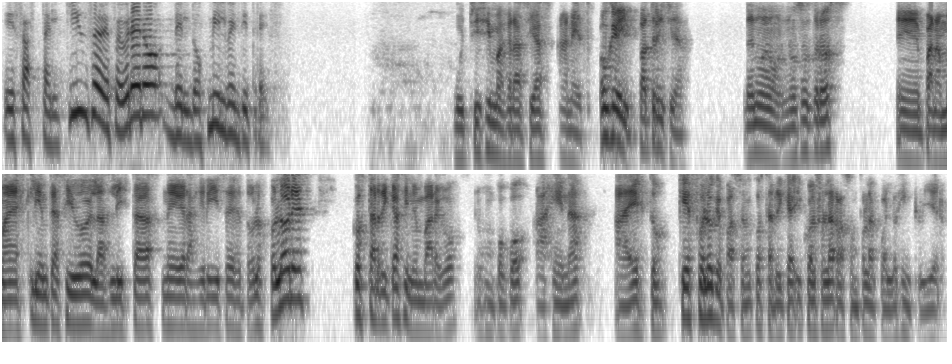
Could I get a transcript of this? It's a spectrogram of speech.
Es hasta el 15 de febrero del 2023. Muchísimas gracias, Anet. Ok, Patricia, de nuevo, nosotros, eh, Panamá es cliente ha sido de las listas negras, grises, de todos los colores. Costa Rica, sin embargo, es un poco ajena a esto. ¿Qué fue lo que pasó en Costa Rica y cuál fue la razón por la cual los incluyeron?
